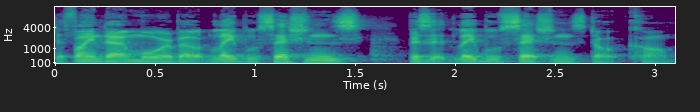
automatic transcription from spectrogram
To find out more about Label Sessions, visit labelsessions.com.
